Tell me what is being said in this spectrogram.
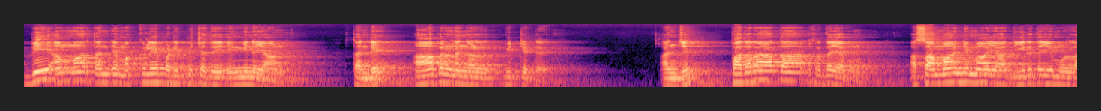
ബി അമ്മാർ തന്റെ മക്കളെ പഠിപ്പിച്ചത് എങ്ങനെയാണ്? തന്റെ ആഭരണങ്ങൾ വിറ്റിട്ട്. അഞ്ച് പതറാത്ത ഹൃദയവും അസാമാന്യമായ ധീരതയുമുള്ള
